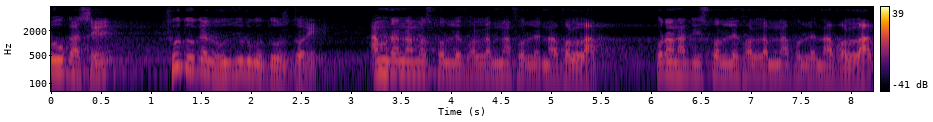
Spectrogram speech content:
লোক আছে, শুধু গেল হুজুরকে দোষ ধরে। আমরা নামাজ পড়লে পড়লাম, না পড়লে না পড়লাম। কোরআন, হাদিস পড়লে পড়লাম, না পড়লে না পড়লাম।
